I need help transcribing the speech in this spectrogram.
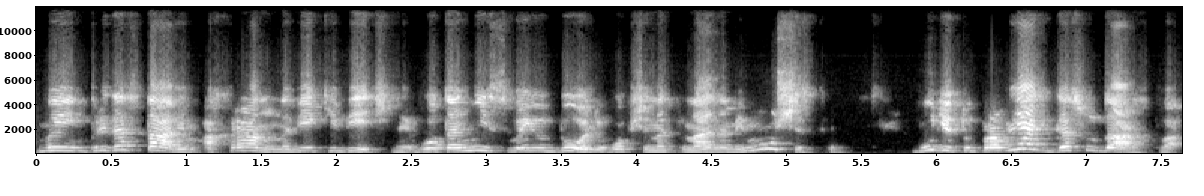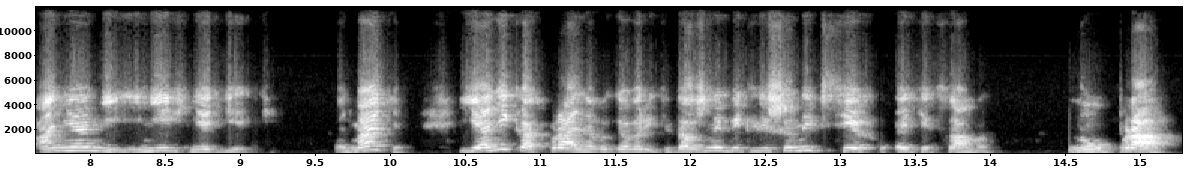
мы им предоставим охрану на веки вечные. Вот они свою долю в общенациональном имуществе будет управлять государство, а не они и не их дети. Понимаете? И они, как правильно вы говорите, должны быть лишены всех этих самых ну, прав.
